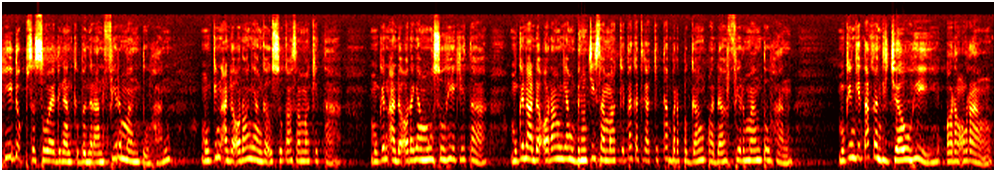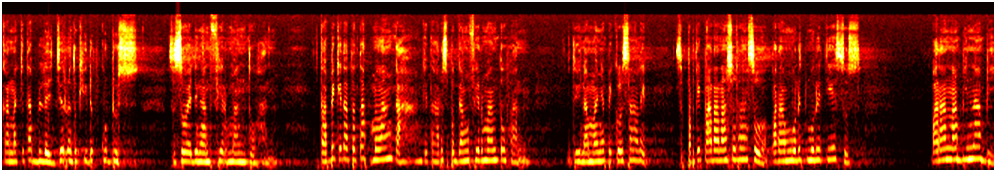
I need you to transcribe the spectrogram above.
hidup sesuai dengan kebenaran firman Tuhan, mungkin ada orang yang gak suka sama kita, mungkin ada orang yang musuhi kita, mungkin ada orang yang benci sama kita ketika kita berpegang pada firman Tuhan. Mungkin kita akan dijauhi orang-orang karena kita belajar untuk hidup kudus sesuai dengan firman Tuhan. Tetapi kita tetap melangkah, kita harus pegang firman Tuhan. Itu namanya pikul salib. Seperti para rasul-rasul, para murid-murid Yesus, para nabi-nabi,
